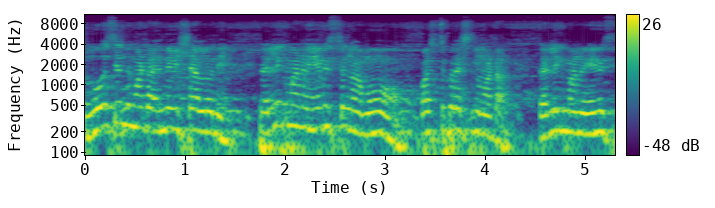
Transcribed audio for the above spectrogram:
మోసింది మాట అన్ని విషయాల్లోని. తల్లికి మనం ఏమిస్తున్నాము? ఫస్ట్ ప్రశ్న మాట. తల్లికి మనం ఏమిస్తున్నాము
